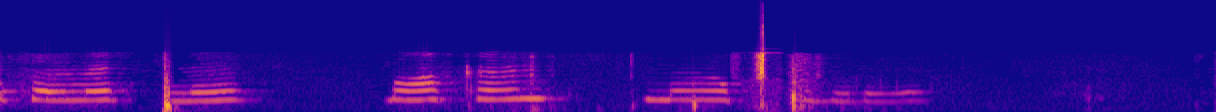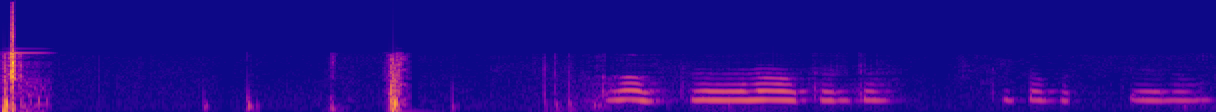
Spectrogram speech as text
Demek ölmezsiniz. Bakın ne yaptı buraya. Koltuğuna oturdum. Şurada basıyorum.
